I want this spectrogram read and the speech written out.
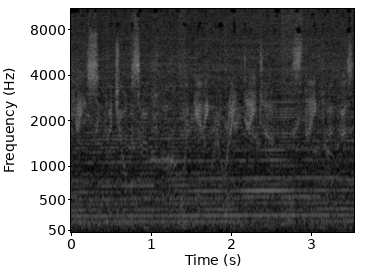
Okay, super job so far. We're getting great data. Stay focused.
